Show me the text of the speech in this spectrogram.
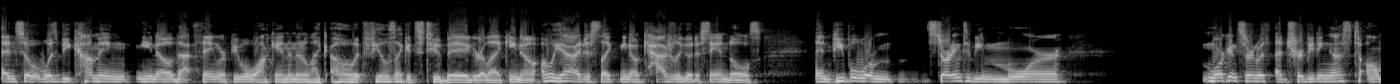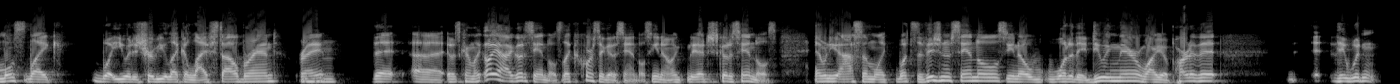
and so it was becoming you know that thing where people walk in and they're like oh it feels like it's too big or like you know oh yeah i just like you know casually go to sandals and people were starting to be more more concerned with attributing us to almost like what you would attribute like a lifestyle brand right mm-hmm. that uh, it was kind of like oh yeah i go to sandals like of course i go to sandals you know i just go to sandals and when you ask them like what's the vision of sandals you know what are they doing there why are you a part of it they wouldn't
